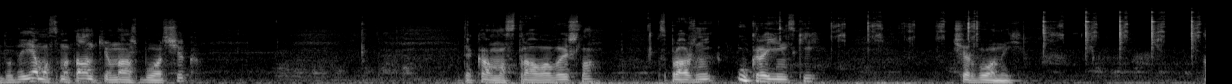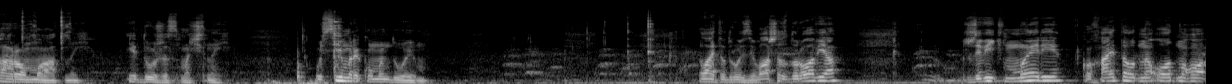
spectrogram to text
Додаємо сметанки в наш борщик. Така в нас страва вийшла. Справжній український, червоний, ароматний і дуже смачний. Усім рекомендуємо. Давайте, друзі, ваше здоров'я. Живіть в мирі, кохайте одне одного,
